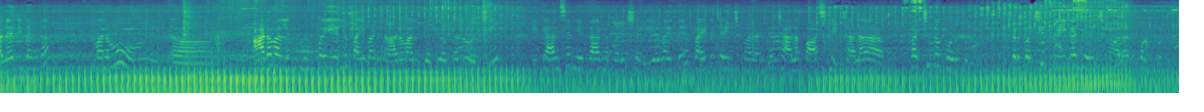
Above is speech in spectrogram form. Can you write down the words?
అదేవిధంగా మనము ఆడవాళ్ళకి ముప్పై ఏళ్ళు పైబడిన ఆడవాళ్ళు ప్రతి ఒక్కళ్ళు వచ్చి ఈ క్యాన్సర్ నిర్ధారణ పరీక్షలు ఏవైతే బయట చేయించుకోవాలంటే చాలా కాస్ట్లీ చాలా ఖర్చుతో కూడుకుంది ఇక్కడికి వచ్చి ఫ్రీగా చేయించుకోవాలని కోరుకుంటున్నాను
